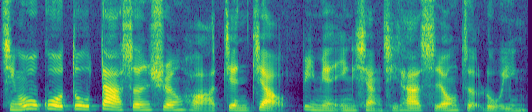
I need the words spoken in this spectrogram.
请勿过度大声喧哗、尖叫，避免影响其他使用者录音。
